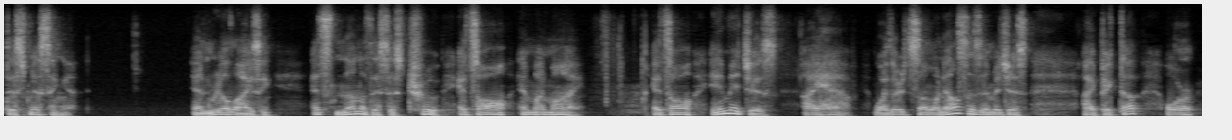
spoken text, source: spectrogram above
dismissing it, and realizing it's none of this is true. It's all in my mind. It's all images I have, whether it's someone else's images I picked up or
